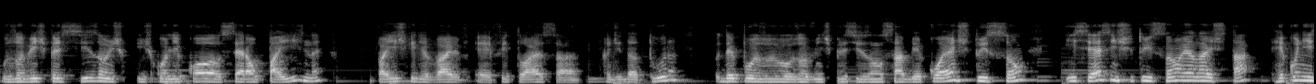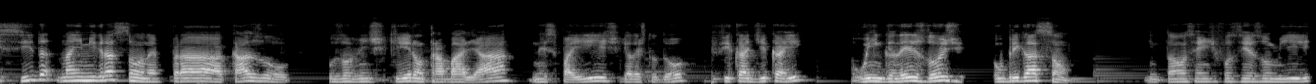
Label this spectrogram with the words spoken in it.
os ouvintes precisam es escolher qual será o país, né? O país que ele vai é, efetuar essa candidatura. Depois os ouvintes precisam saber qual é a instituição e se essa instituição ela está reconhecida na imigração, né? Para caso os ouvintes queiram trabalhar nesse país que ela estudou, fica a dica aí. O inglês hoje, obrigação. Então, se a gente fosse resumir,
